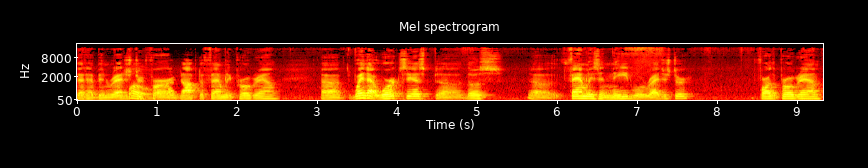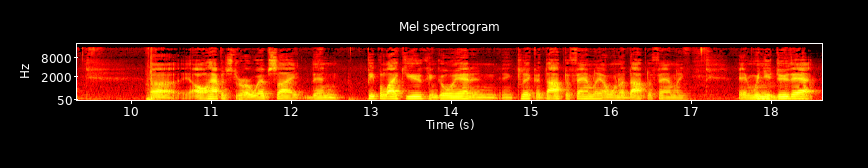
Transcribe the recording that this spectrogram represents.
that have been registered Whoa. for our Adopt a Family program. Uh, the way that works is uh, those uh, families in need will register for the program. Uh, it all happens through our website. Then people like you can go in and, and click Adopt a Family. I want to adopt a family. And when you mm-hmm. do that,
